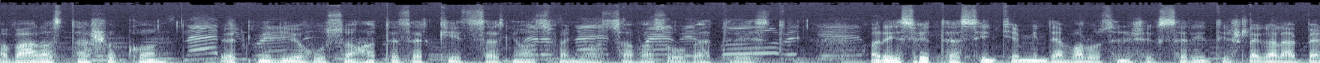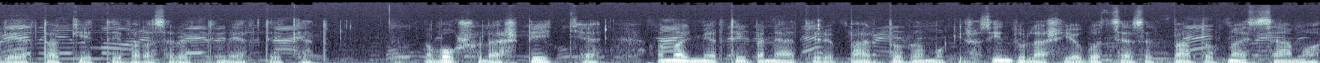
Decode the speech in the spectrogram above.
A választásokon 5 millió 26 288 szavazó vett részt. A részvétel szintje minden valószínűség szerint is legalább elérte a két évvel az előtti mértéket. A voksolás tétje, a nagy mértékben eltérő pártprogramok és az indulási jogot szerzett pártok nagy száma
